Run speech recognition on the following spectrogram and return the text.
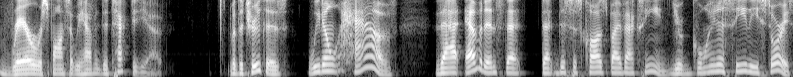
rare response that we haven't detected yet. But the truth is, we don't have that evidence that that this is caused by vaccine. You're going to see these stories.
